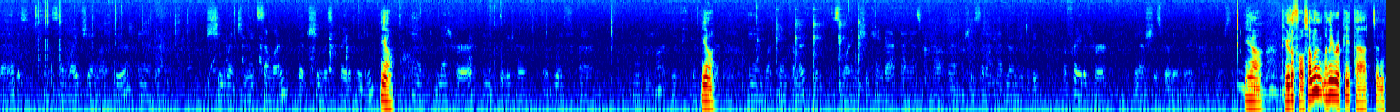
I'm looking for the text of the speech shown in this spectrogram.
metta, this, in the same way. She had a lot of fear, she went to meet someone that she was afraid of meeting, Yeah. and met her and greeted her with uh, an open heart, with, with Yeah. wonder. And what came from it, this morning when she came back, I asked her how it went, she said I had no need to be afraid of her. You know, she's really a very kind person. Yeah. Beautiful. So let me, let me repeat that. And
